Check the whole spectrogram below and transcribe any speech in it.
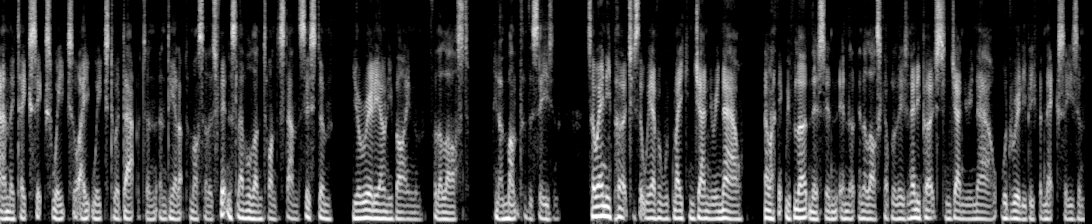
and they take six weeks or eight weeks to adapt and, and to get up to Marcelo's fitness level and to understand the system, you're really only buying them for the last you know month of the season. So any purchase that we ever would make in January now, and I think we've learned this in in the, in the last couple of years, and any purchase in January now would really be for next season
